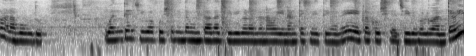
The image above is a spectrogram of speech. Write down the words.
ಕಾಣಬಹುದು. ಒಂದೇ ಜೀವಕೋಶದಿಂದ ಉಂಟಾದ ಜೀವಿಗಳನ್ನು ನಾವು ಏನಂತ ಕರಿತೀವಿ ಅಂದರೆ ಏಕಕೋಶೀಯ ಜೀವಿಗಳು ಅಂತೇಳಿ.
